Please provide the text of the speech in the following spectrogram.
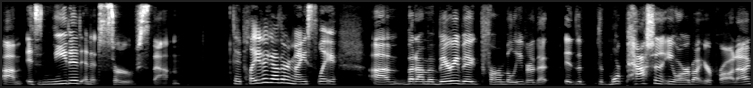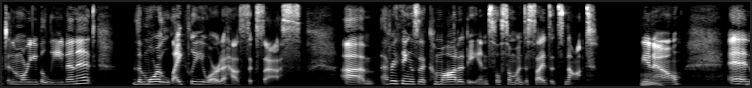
um, it's needed and it serves them they play together nicely um, but i'm a very big firm believer that it, the, the more passionate you are about your product and the more you believe in it the more likely you are to have success um, everything is a commodity until someone decides it's not you Mm. know and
